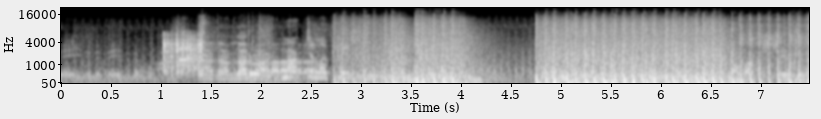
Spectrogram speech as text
Beynini beynine vurdu. Adamlar var. Marked a location. Kabak çiçeği gibi.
